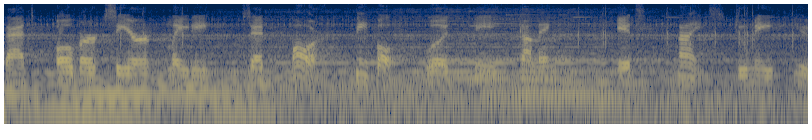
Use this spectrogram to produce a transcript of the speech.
That overseer lady said more people would be coming. It's nice to meet you.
